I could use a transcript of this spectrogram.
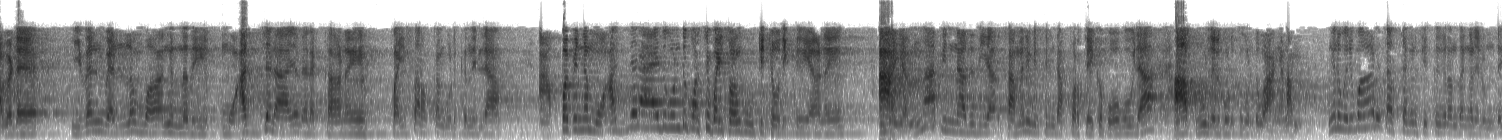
അവിടെ ഇവൻ വെള്ളം വാങ്ങുന്നത് മുഅജ്ജലായ വിലക്കാണ്. പൈസ റൊക്കം കൊടുക്കുന്നില്ല. അപ്പൊ പിന്നെ മുഅജ്ജലായത് കൊണ്ട് കുറച്ച് പൈസ അവൻ കൂട്ടി ചോദിക്കുകയാണ് ആ എന്നാ പിന്നെ അത് സമന മിസിലിന്റെ അപ്പുറത്തേക്ക് പോകൂല. ആ കൂടുതൽ കൊടുത്തുകൊണ്ട് വാങ്ങണം. ഇങ്ങനെ ഒരുപാട് ചർച്ചകൾ ചിക്ക് ഗ്രന്ഥങ്ങളിലുണ്ട്.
